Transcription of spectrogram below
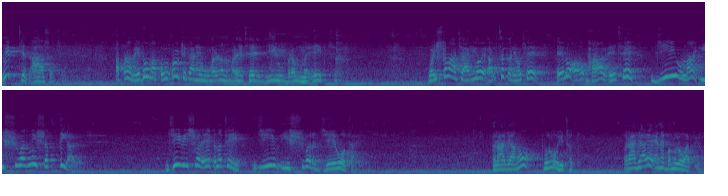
નિત્ય દાસ છે આપણા વેદોમાં કોઈ કોઈ ઠેકાણે એવું વર્ણન મળે છે જીવ બ્રહ્મ એક છે વૈષ્ણવાચાર્યોએ અર્થ કર્યો છે એનો ભાવ એ છે જીવમાં ઈશ્વરની શક્તિ આવે જીવ ઈશ્વર એક નથી, જીવ ઈશ્વર જેવો થાય. રાજાનો પુરોહિત હતો. રાજાએ એને બંગલો આપ્યો,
